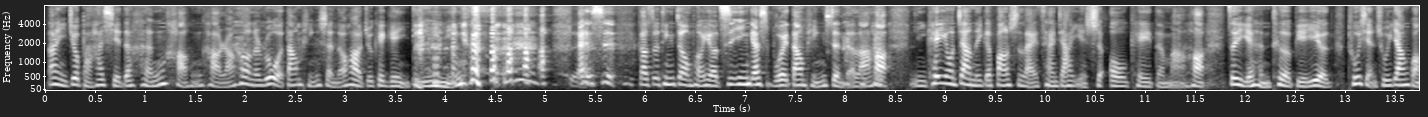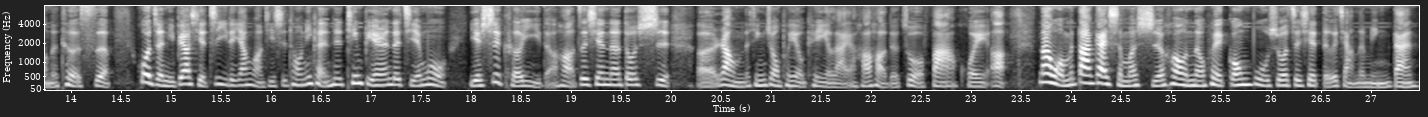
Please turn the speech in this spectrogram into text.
那你就把它写得很好很好，然后呢，如果当评审的话，我就可以给你第一名。但是告诉听众朋友，是应该是不会当评审的啦哈。你可以用这样的一个方是来参加也是 OK 的嘛哈。这也很特别，也有凸显出央广的特色。或者你不要写质疑的央广即时通，你可能是听别人的节目也是可以的哈。这些呢都是呃让我们的听众朋友可以来好好的做发挥啊。那我们大概什么时候呢会公布说这些得奖的名单？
